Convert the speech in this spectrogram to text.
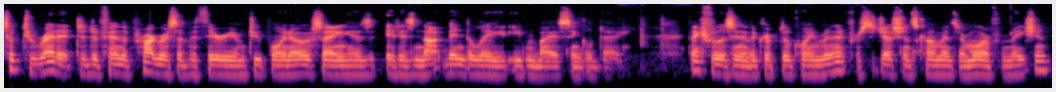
took to Reddit to defend the progress of Ethereum 2.0, saying his, it has not been delayed even by a single day. Thanks for listening to the Crypto Coin Minute. For suggestions, comments, or more information,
